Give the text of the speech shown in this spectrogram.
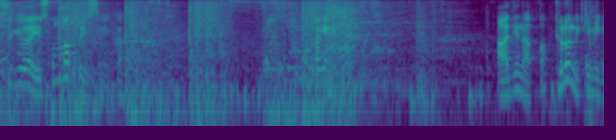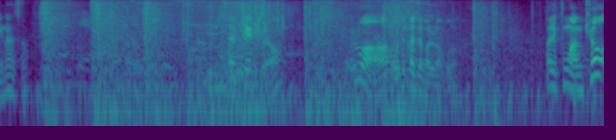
특유의 이 손맛도 있으니까. 하긴 아디나까 그런 느낌이긴 하죠. 잘 피했고요. 일로와 어디까지 가려고. 빨리 궁 안 켜?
